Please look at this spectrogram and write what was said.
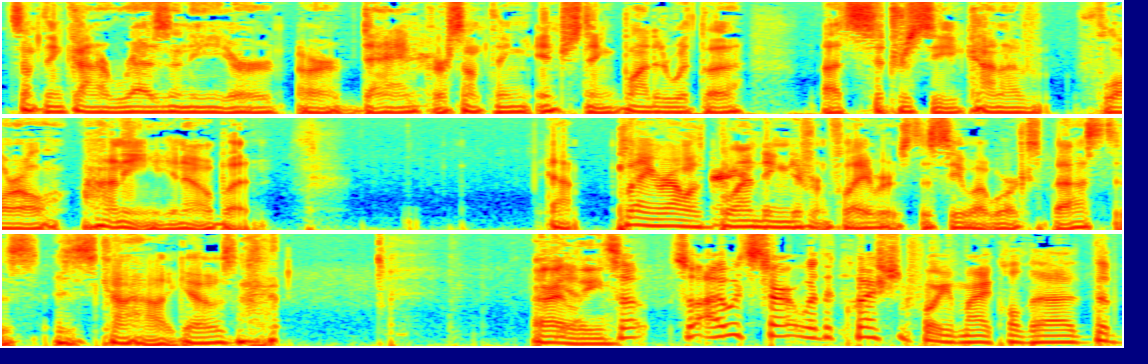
something kind of resiny or or dank or something interesting blended with the a citrusy kind of floral honey, you know, but yeah, playing around with blending different flavors to see what works best is, is kind of how it goes. All right, Lee. So, so I would start with a question for you, Michael. The the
